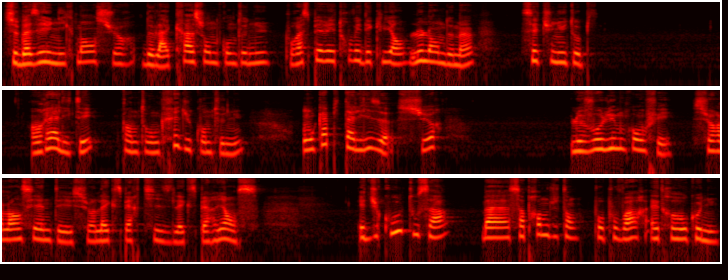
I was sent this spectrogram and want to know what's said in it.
Se baser uniquement sur de la création de contenu pour espérer trouver des clients le lendemain, c'est une utopie. En réalité, quand on crée du contenu, on capitalise sur le volume qu'on fait, sur l'ancienneté, sur l'expertise, l'expérience, et du coup, tout ça, bah, ça prend du temps pour pouvoir être reconnu.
